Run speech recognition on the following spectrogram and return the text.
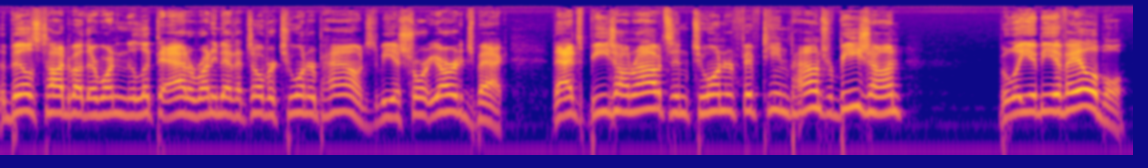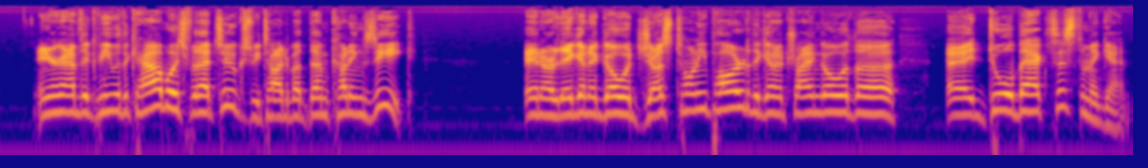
the Bills talked about they're wanting to look to add a running back that's over 200 pounds to be a short yardage back. That's Bijan Robinson, 215 pounds for Bijan. But will you be available? And you're going to have to compete with the Cowboys for that too, because we talked about them cutting Zeke. And are they going to go with just Tony Pollard? Are they going to try and go with a, a dual back system again?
